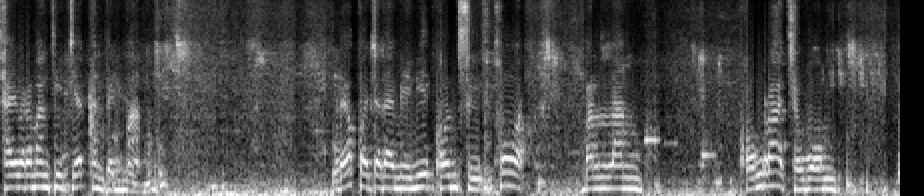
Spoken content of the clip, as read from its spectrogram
ชัยวรมันที่เจ็ดท่านเป็นหมันแล้วก็จะได้ม่มีคนสืบทอดบัลลังก์ของราชวงศ์ว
